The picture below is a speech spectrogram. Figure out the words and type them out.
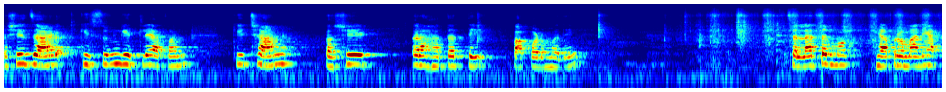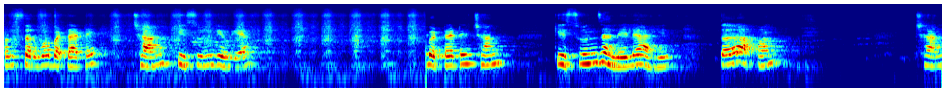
असे जाड किसून घेतले आपण की छान असे राहतात ते पापडमध्ये. चला तर मग ह्याप्रमाणे आपण सर्व बटाटे छान किसून घेऊया. बटाटे छान किसून झालेले आहेत. तर आपण छान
